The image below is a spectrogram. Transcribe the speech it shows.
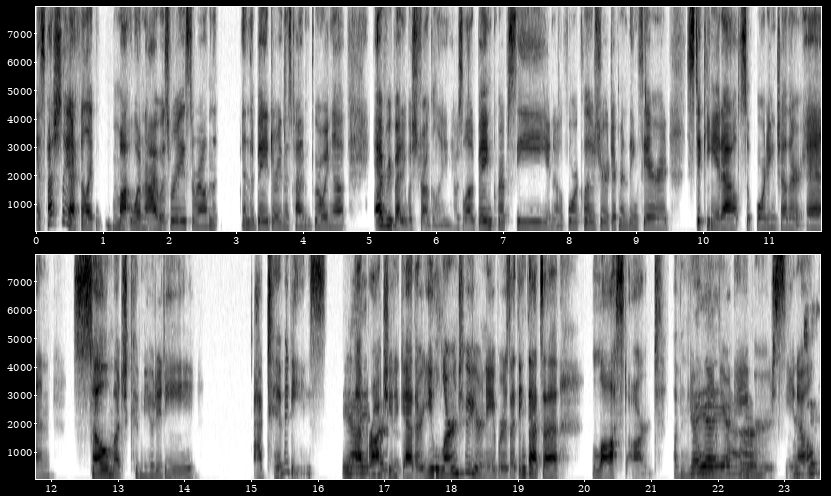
especially I feel like my, when I was raised around the, in the Bay during this time growing up, everybody was struggling. There was a lot of bankruptcy, you know, foreclosure, different things here, and sticking it out, supporting each other, and so much community activities yeah, that brought yeah. you together. You learned who your neighbors. I think that's a lost art of knowing yeah, yeah, your neighbors, you know?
